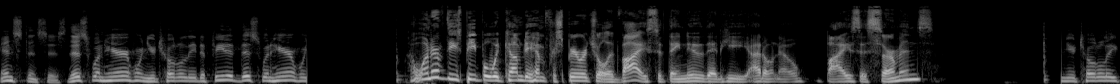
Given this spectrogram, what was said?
instances. This one here, when you're totally defeated. This one here, when I wonder if these people would come to him for spiritual advice if they knew that he, I don't know, buys his sermons. You're totally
